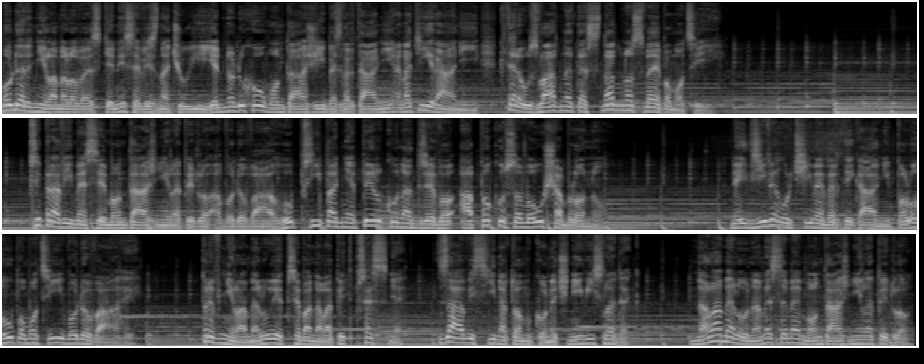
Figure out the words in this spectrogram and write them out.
Moderní lamelové stěny se vyznačují jednoduchou montáží bez vrtání a natírání, kterou zvládnete snadno své pomocí. Připravíme si montážní lepidlo a vodováhu, případně pilku na dřevo a pokusovou šablonu. Nejdříve určíme vertikální polohu pomocí vodováhy. První lamelu je třeba nalepit přesně, závisí na tom konečný výsledek. Na lamelu naneseme montážní lepidlo.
